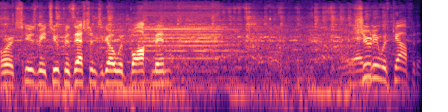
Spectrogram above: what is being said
or excuse me, two possessions ago with Bachman. Shooting with confidence.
